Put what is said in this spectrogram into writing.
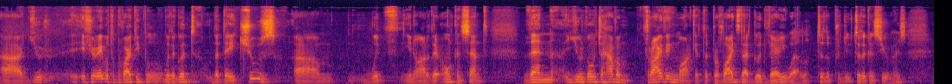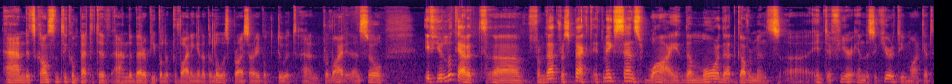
uh, you if you're able to provide people with a good that they choose um, with you know out of their own consent, then you're going to have a thriving market that provides that good very well to the produ- to the consumers, and it's constantly competitive and the better people are providing it at the lowest price are able to do it and provide it. And so if you look at it uh, from that respect it makes sense why the more that governments uh, interfere in the security market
